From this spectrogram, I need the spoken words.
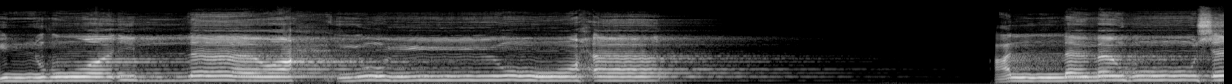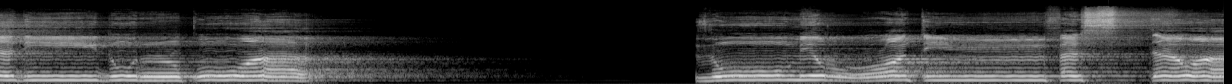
إن هو إلا وحي يوحى. علمه شديد القوى. ذو مرة فاستوى.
